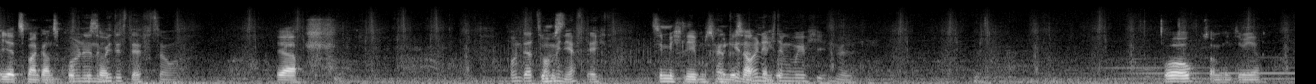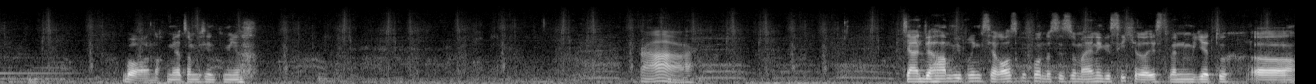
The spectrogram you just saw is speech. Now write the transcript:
Jetzt mal ganz grob Und in der. Mitte ist Death Zone. Ja, Und der Zombie nervt echt. ziemlich lebensmüde genau in sein. die Richtung, wo ich hin will. Wow, Zombie hinter mir. Boah, noch mehr Zombies hinter mir. Ah, Tja, und wir haben übrigens herausgefunden, dass es um einiges sicherer ist, wenn wir durch äh,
